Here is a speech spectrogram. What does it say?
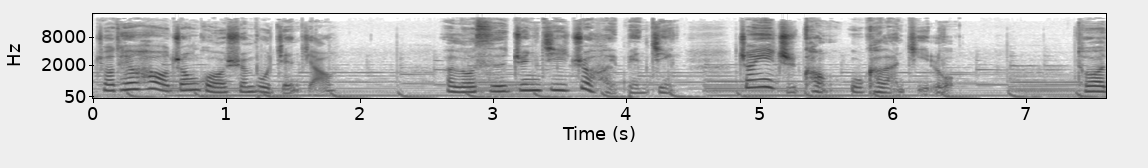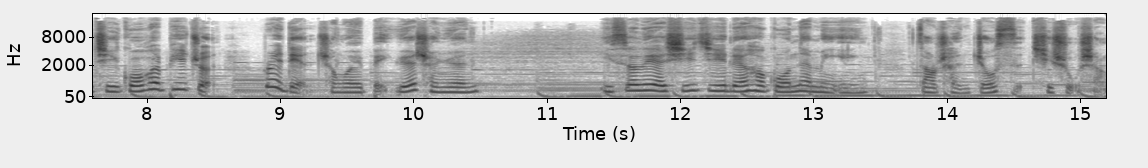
九天后中国宣布建交；俄罗斯军机坠毁边境，争议指控乌克兰击落；土耳其国会批准瑞典成为北约成员；以色列袭击联合国难民营。造成九死七十五伤。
